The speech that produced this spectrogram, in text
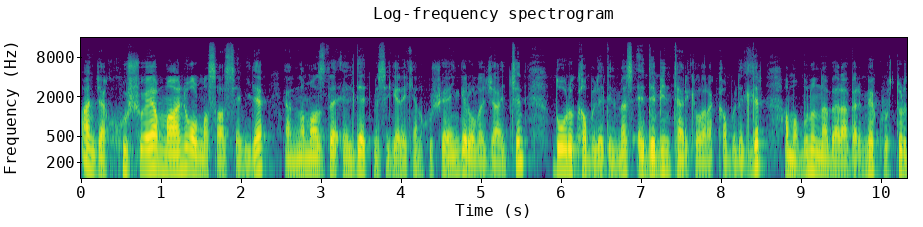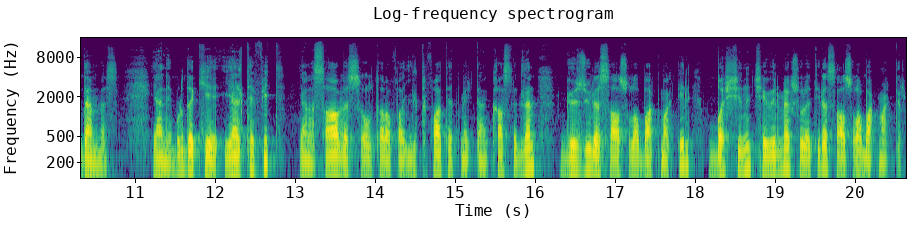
Ancak huşuya mani olması hasebiyle yani namazda elde etmesi gereken huşuya engel olacağı için doğru kabul edilmez. Edebin terki olarak kabul edilir ama bununla beraber mekruhtur denmez. Yani buradaki yeltefit yani sağ ve sol tarafa iltifat etmekten kastedilen gözüyle sağa sola bakmak değil, başını çevirmek suretiyle sağa sola bakmaktır.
